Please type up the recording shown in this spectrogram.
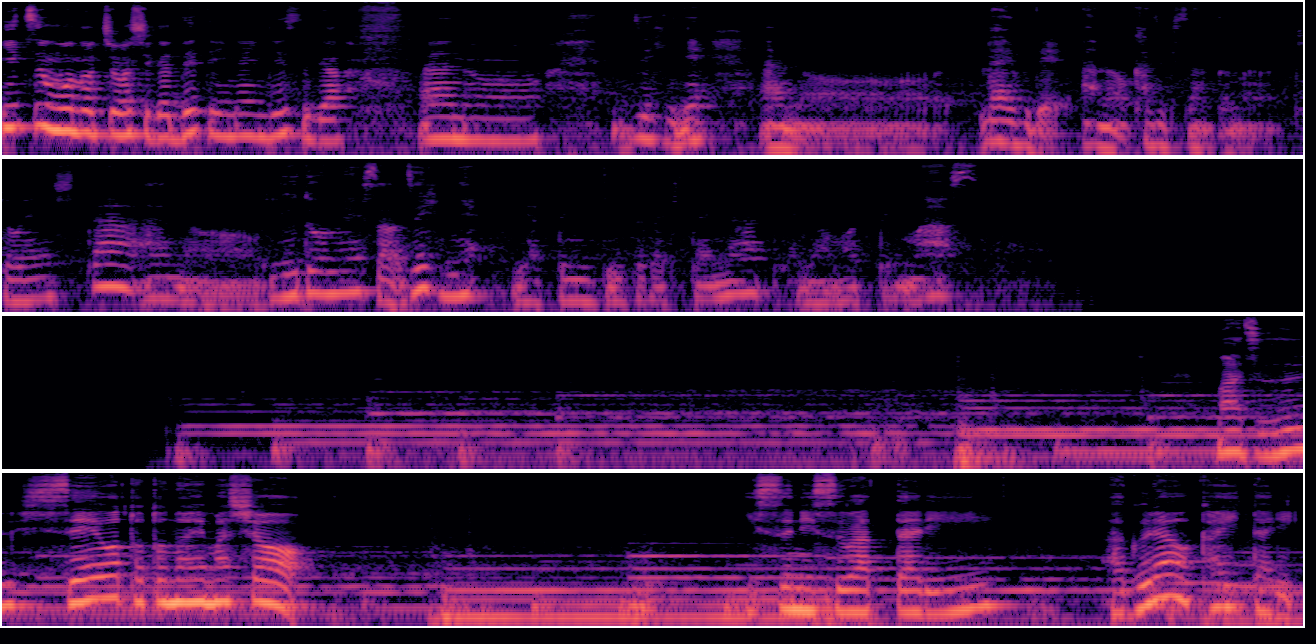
いつもの調子が出ていないんですがあのぜひねあのライブであの和樹さんとの共演したあの誘導瞑想ぜひねやってみていただきたいなというふうに思っています。まず姿勢を整えましょう。椅子に座ったりあぐらをかいたり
